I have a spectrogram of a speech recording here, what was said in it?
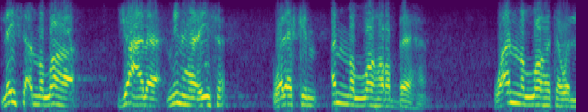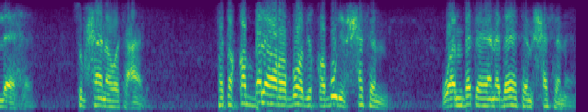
ليس أن الله جعل منها عيسى ولكن أن الله رباها وأن الله تولاها سبحانه وتعالى. فتقبلها ربها بقبول حسن وأنبتها نباتا حسنا.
